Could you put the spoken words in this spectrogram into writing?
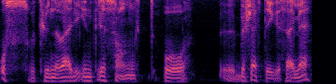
også kunne være interessant å eh, beskjeftige seg med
